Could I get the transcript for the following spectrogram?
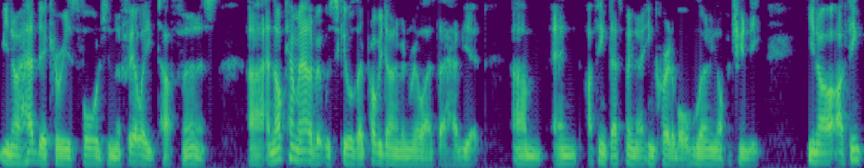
you know, had their careers forged in a fairly tough furnace, uh, and they'll come out of it with skills they probably don't even realise they have yet. Um, and I think that's been an incredible learning opportunity. You know, I think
